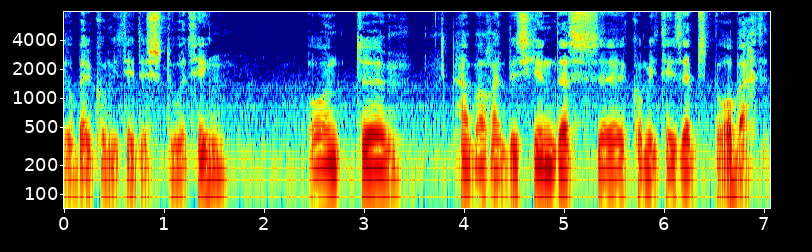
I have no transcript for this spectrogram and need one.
Nobelkomitee des Sturting und äh, habe auch ein bisschen das äh, Komitee selbst beobachtet.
